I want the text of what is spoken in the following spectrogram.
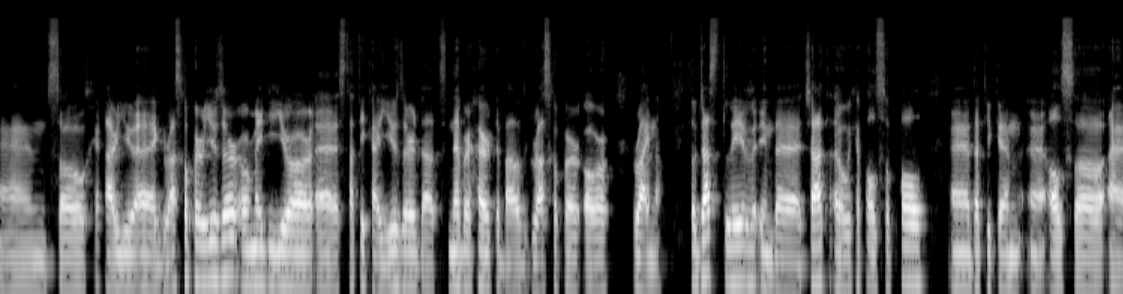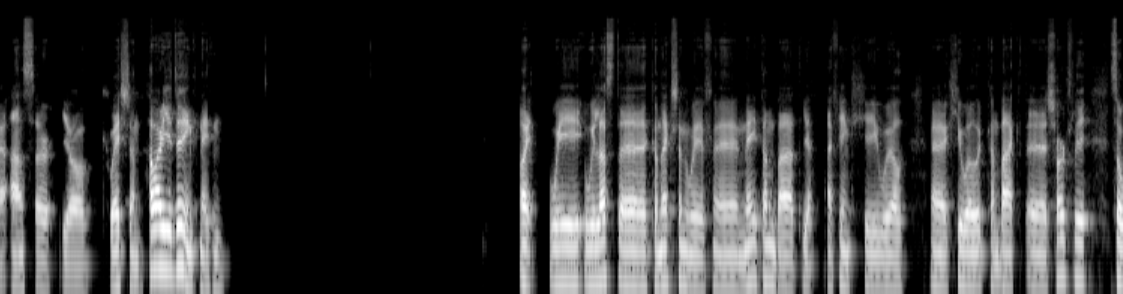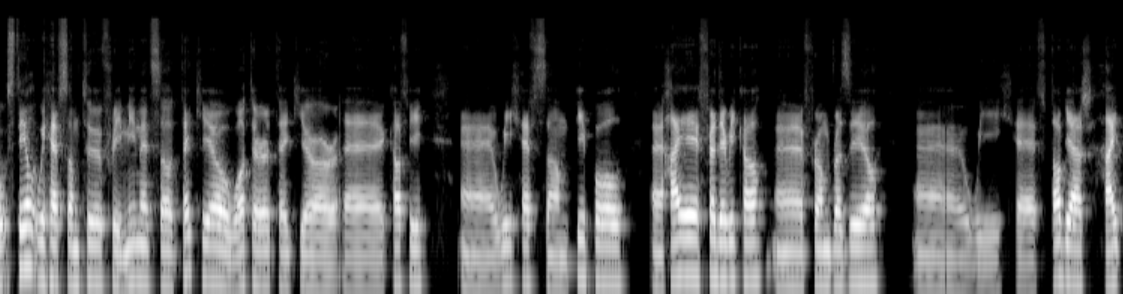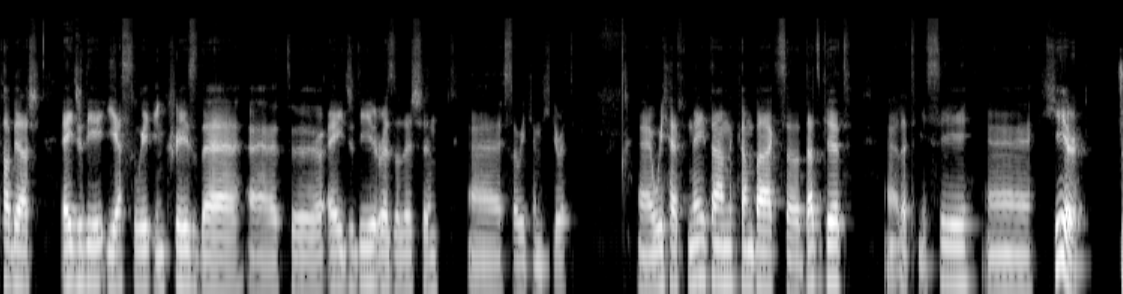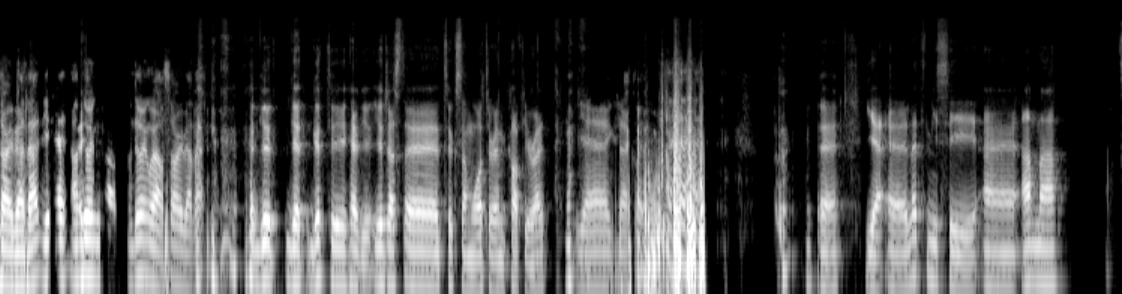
And so, are you a Grasshopper user, or maybe you are a Statica user that never heard about Grasshopper or Rhino? So, just leave in the chat. Uh, we have also poll uh, that you can uh, also uh, answer your question. How are you doing, Nathan? Oh, we we lost a connection with uh, Nathan, but yeah, I think he will uh, he will come back uh, shortly. So still we have some two three minutes. So take your water, take your uh, coffee. Uh, we have some people. Uh, hi, Frederico from Brazil. we have Tobias. Hi, Tobias. HD. Yes, we increased the to HD resolution uh, so we can hear it. Uh, we have Nathan come back, so that's good. Uh, let me see Uh here. Sorry about that. Yeah, I'm doing well. I'm doing well. Sorry about that. good, good, good to have you. You just uh, took some water and coffee, right? yeah, exactly. uh, yeah, uh, let me see. Uh, Anna.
